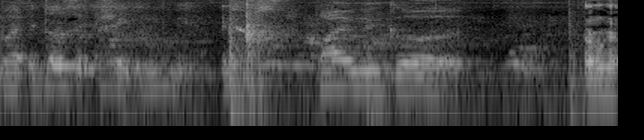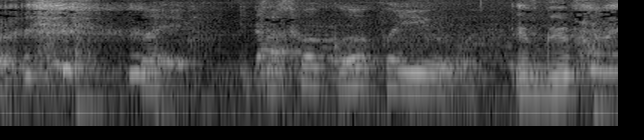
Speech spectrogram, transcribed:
But it doesn't hate me. It's very good. Okay. But it's just so good for you. it's good for me.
